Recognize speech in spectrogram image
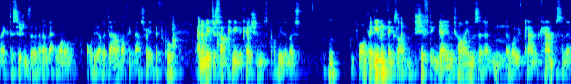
make decisions that are going to let one or, or the other down. I think that's really difficult. And then we've just found communication is probably the most important thing. Even things like shifting game times and, and where we've planned camps and then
